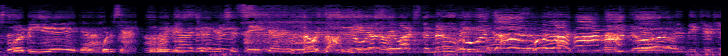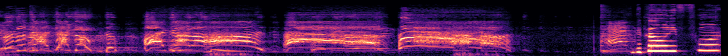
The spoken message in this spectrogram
Who's that? 48. God. What is that? Oh my god, Junior, it's a seeker. No, it's not. He doesn't rewatch the movie. Oh my god! Oh my god! I'm out, dude. Me too, Oh Junior. my god, guys, no! no. I gotta hide! Ah! Ah! Happy Pony 4.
